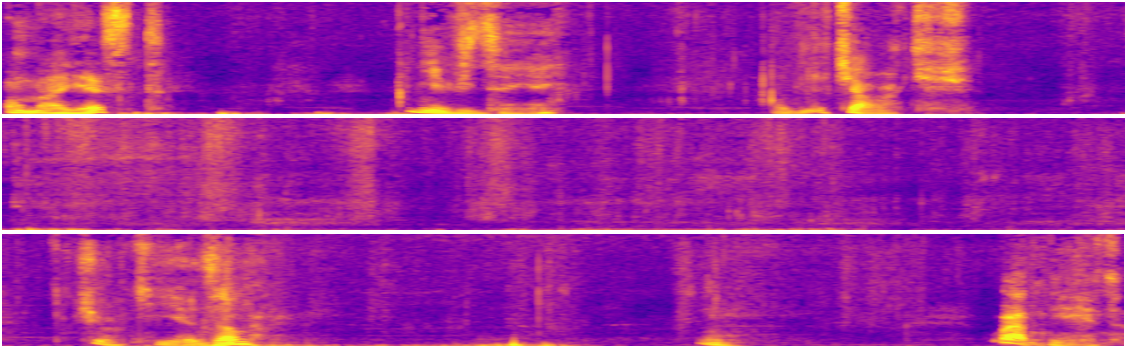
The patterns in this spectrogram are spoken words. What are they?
ona jest? Nie widzę jej. Odleciała gdzieś. Ciurki jedzą. Ładnie jedzą.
